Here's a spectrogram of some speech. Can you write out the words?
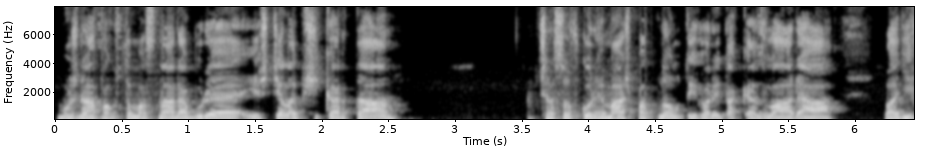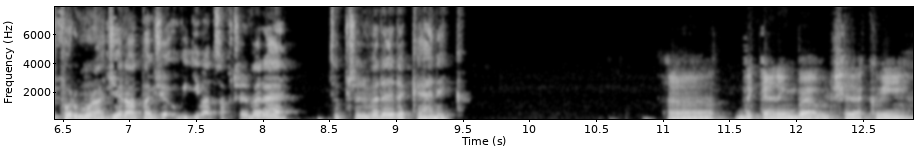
Možná Fausto Masnáda bude ještě lepší karta. Časovku nemá špatnou, ty hory také zvládá, ladí formu na Giro, takže uvidíme, co předvede, co předvede Dekénik. Uh, Dekénik bude určitě takový,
